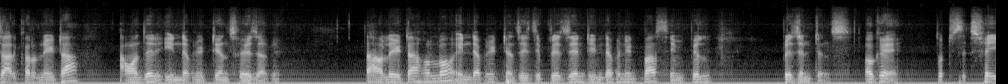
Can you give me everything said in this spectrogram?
যার কারণে এটা আমাদের ইনডেফিনিট টেন্স হয়ে যাবে। তাহলে এটা হলো ইনডেফিনিট টেন্স এই যে প্রেজেন্ট ইনডেফিনিট বা সিম্পল প্রেজেন্ট টেন্স ওকে তো সেই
